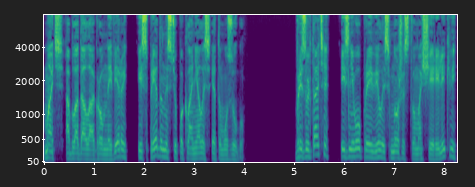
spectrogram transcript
Мать обладала огромной верой и с преданностью поклонялась этому зубу. В результате из него проявилось множество мощей реликвий,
